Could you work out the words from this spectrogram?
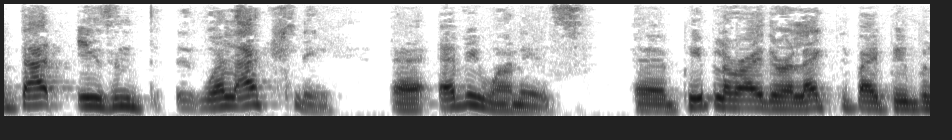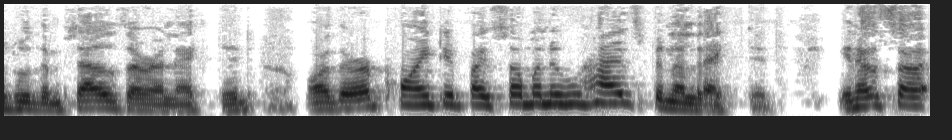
But that isn't, well, actually, uh, everyone is. Uh, people are either elected by people who themselves are elected, or they're appointed by someone who has been elected. You know, so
